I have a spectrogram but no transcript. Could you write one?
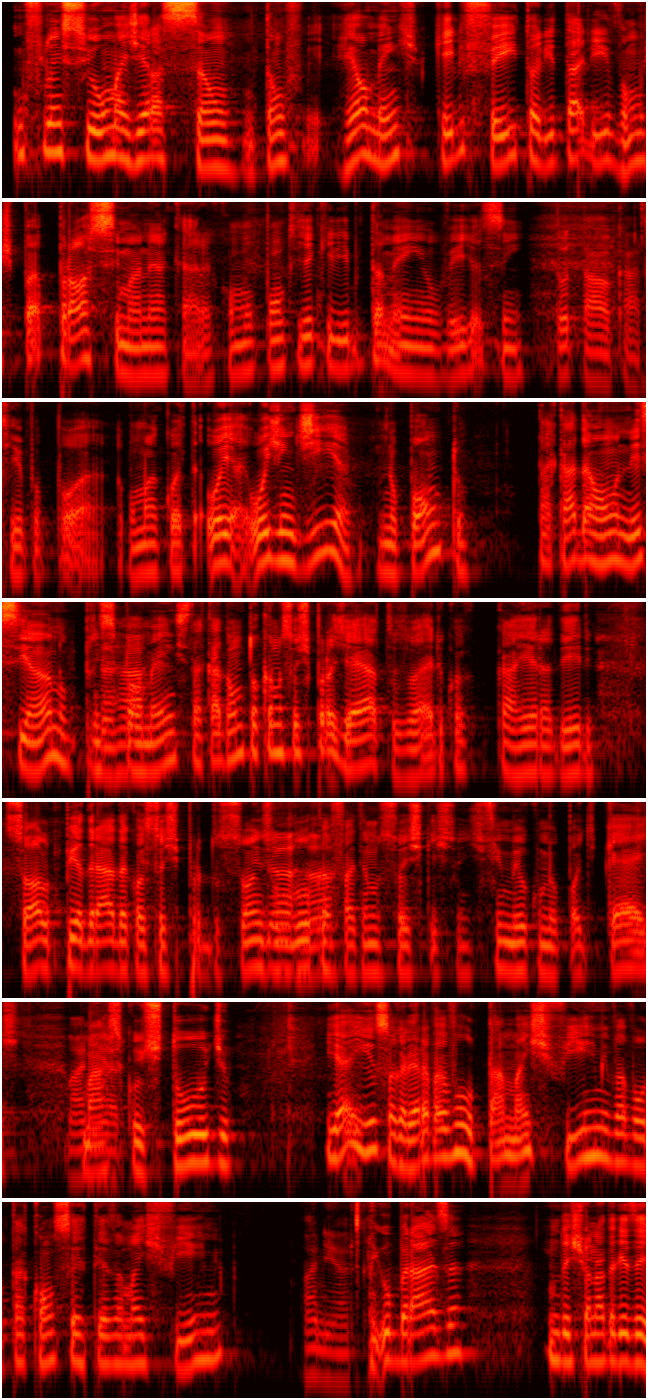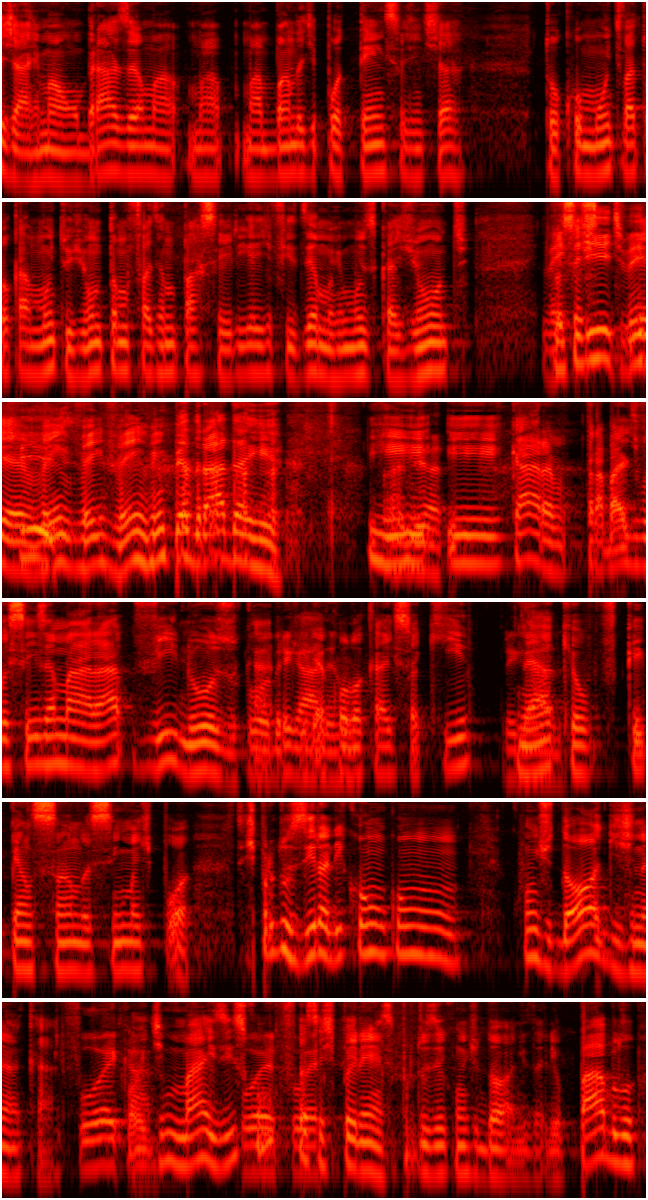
influenciou uma geração. Então, realmente, aquele feito ali tá ali. Vamos para a próxima, né, cara? Como ponto de equilíbrio também, eu vejo assim. Total, cara. Tipo, pô, alguma coisa. Hoje, hoje em dia, no ponto, tá cada um, nesse ano, principalmente, uhum. tá cada um tocando seus projetos. O Hélio com a carreira dele solo, Pedrada com as suas produções, uhum. o Luca fazendo suas questões de filme, eu com o meu podcast, Márcio com o estúdio. E é isso, a galera vai voltar mais firme, vai voltar com certeza mais firme. Maneiro. E o Brasa não deixou nada a desejar, irmão. O Brasa é uma, uma, uma banda de potência, a gente já tocou muito, vai tocar muito junto, estamos fazendo parceria, já fizemos música juntos. Vem Vocês, fit, vem é. Vem, vem, vem, vem pedrada aí. E, e, cara, o trabalho de vocês é maravilhoso, cara. Pô, obrigado. Queria irmão. colocar isso aqui, né, obrigado. né? Que eu fiquei pensando assim, mas, pô, vocês produziram ali com, com, com os dogs, né, cara? Foi, cara. Foi demais. Isso, foi, como foi, foi essa experiência, produzir com os dogs ali? O Pablo...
